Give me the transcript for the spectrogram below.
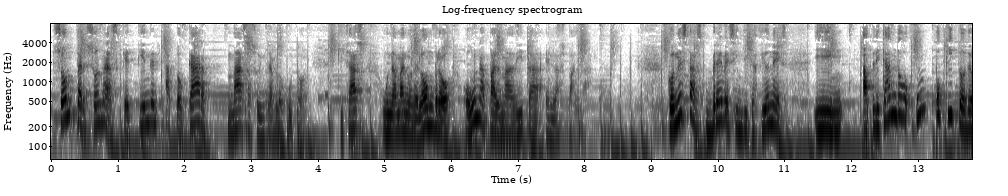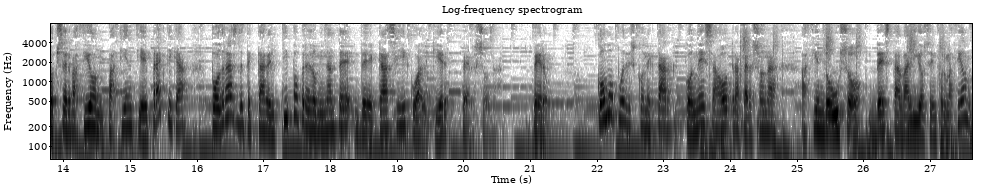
Son personas que tienden a tocar más a su interlocutor, quizás una mano en el hombro o una palmadita en la espalda. Con estas breves indicaciones y aplicando un poquito de observación, paciencia y práctica, podrás detectar el tipo predominante de casi cualquier persona. Pero, ¿cómo puedes conectar con esa otra persona haciendo uso de esta valiosa información?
